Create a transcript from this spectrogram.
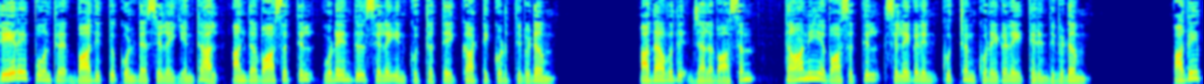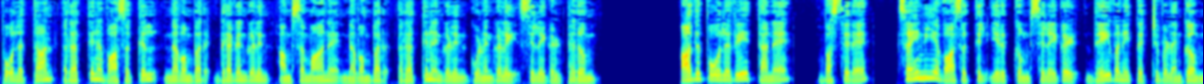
தேரை போன்ற பாதிப்பு கொண்ட சிலை என்றால் அந்த வாசத்தில் உடைந்து சிலையின் குற்றத்தை காட்டிக் கொடுத்துவிடும். அதாவது ஜலவாசம் தானிய வாசத்தில் சிலைகளின் குற்றம் குறைகளை தெரிந்துவிடும். அதே போலத்தான் ரத்தின வாசத்தில் நவம்பர் கிரகங்களின் அம்சமான நவம்பர் ரத்தினங்களின் குணங்களை சிலைகள் பெறும். அதுபோலவே தன வஸ்திர சைனிய வாசத்தில் இருக்கும் சிலைகள் தெய்வனை பெற்று விளங்கும்.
